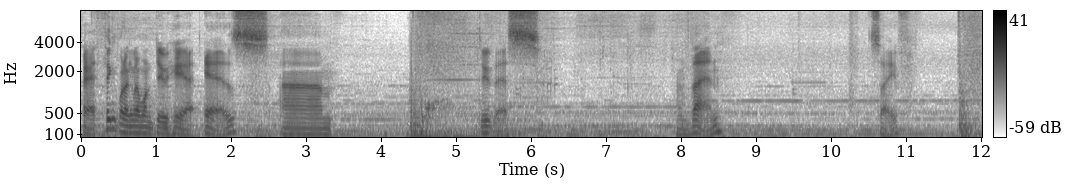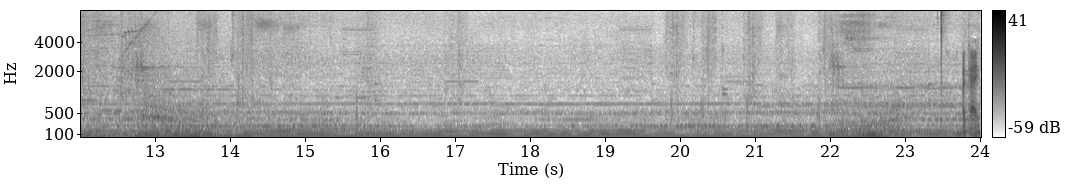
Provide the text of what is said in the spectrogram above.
Okay, I think what I'm going to want to do here is... Um, do this. And then... Save. Okay,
